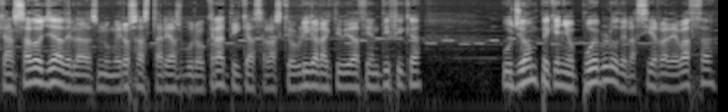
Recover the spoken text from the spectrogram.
cansado ya de las numerosas tareas burocráticas a las que obliga la actividad científica, huyó a un pequeño pueblo de la Sierra de Baza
